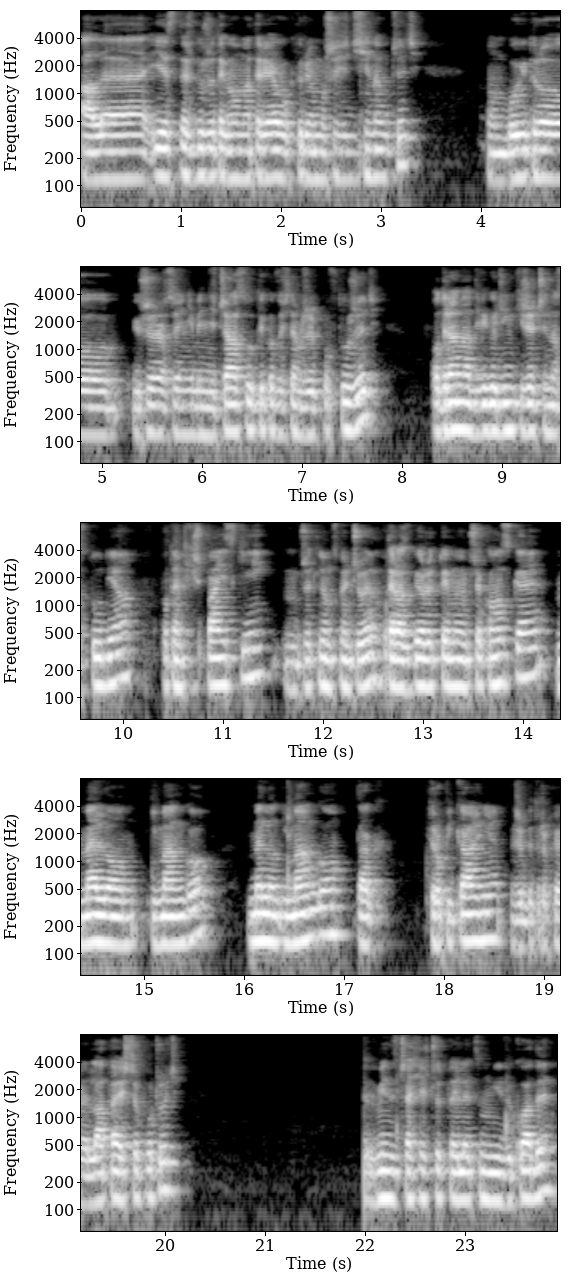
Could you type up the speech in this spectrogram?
ale jest też dużo tego materiału, który muszę się dzisiaj nauczyć, um, bo jutro już raczej nie będzie czasu, tylko coś tam, żeby powtórzyć. Od rana dwie godzinki rzeczy na studia, potem hiszpański, m, przed chwilą skończyłem. Teraz biorę tutaj moją przekąskę, melon i mango. Melon i mango, tak tropikalnie, żeby trochę lata jeszcze poczuć. W międzyczasie jeszcze tutaj lecą mi wykłady.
